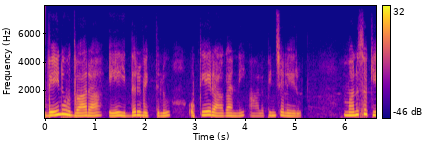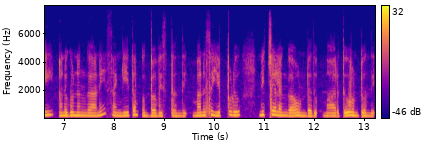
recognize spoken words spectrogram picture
వేణువు ద్వారా ఏ ఇద్దరు వ్యక్తులు ఒకే రాగాన్ని ఆలపించలేరు. మనసుకి అనుగుణంగానే సంగీతం ఉద్భవిస్తుంది. మనసు ఎప్పుడు నిశ్చలంగా ఉండదు మారుతూ ఉంటుంది.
